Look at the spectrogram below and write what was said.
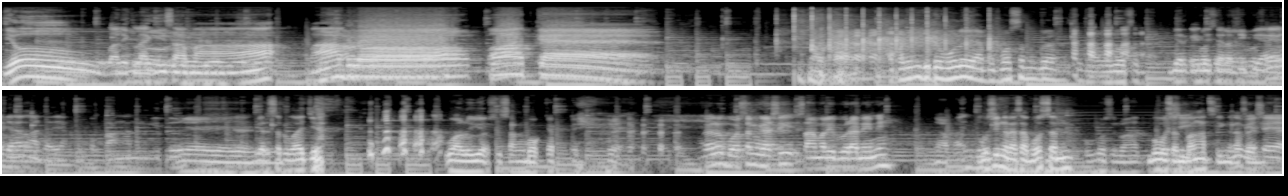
Yo, balik lagi sama Mabro Podcast. Apa ini gitu mulai sampai bosen gua. Sampai bosen. Biar kayak di acara. TV aja dong, ada yang peperangan gitu. Iya iya iya. Biar seru aja. Walu yuk sisang bokep. Enggak lu bosan gak sih selama liburan ini? Ngapain Gue sih ngerasa bosen. Gua bosen banget. Gue bosen sih. banget sih ngerasa. biasanya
